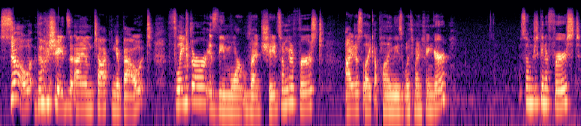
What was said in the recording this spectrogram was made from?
So, those shades that I am talking about, Flamethrower is the more red shade. So I'm going to first, I just like applying these with my finger. So I'm just going to first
